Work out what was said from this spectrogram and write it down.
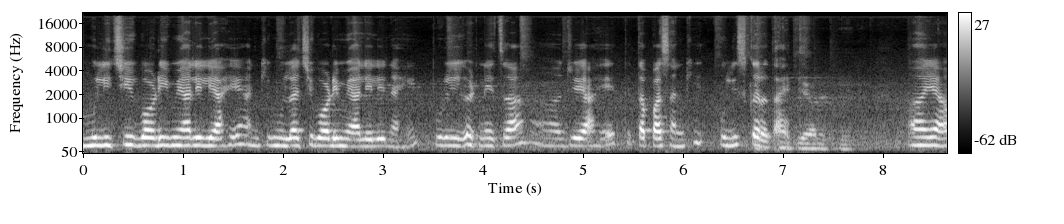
मुलीची बॉडी मिळालेली आहे आणखी मुलाची बॉडी मिळालेली नाही. पुढील घटनेचा जे आहे ते तपास आणखी पोलीस करत आहेत. या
